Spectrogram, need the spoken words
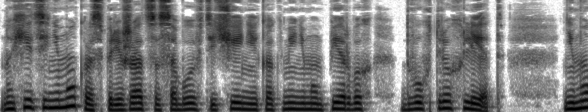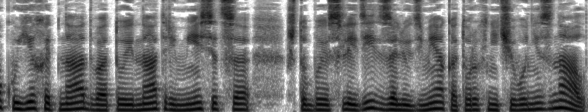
Но Хетти не мог распоряжаться собой в течение как минимум первых двух-трех лет, не мог уехать на два, а то и на три месяца, чтобы следить за людьми, о которых ничего не знал,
